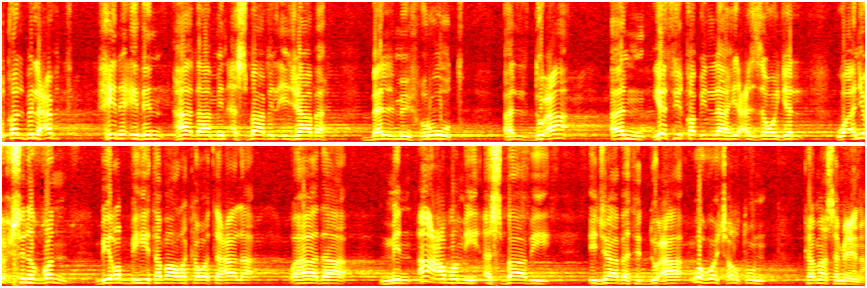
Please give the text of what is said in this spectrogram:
قلب العبد حينئذ هذا من أسباب الإجابة بل من شروط الدعاء أن يثق بالله عز وجل وأن يحسن الظن بربه تبارك وتعالى وهذا من أعظم أسباب إجابة الدعاء وهو شرط كما سمعنا.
